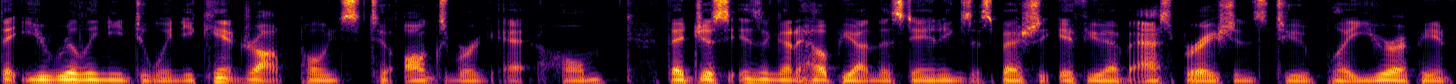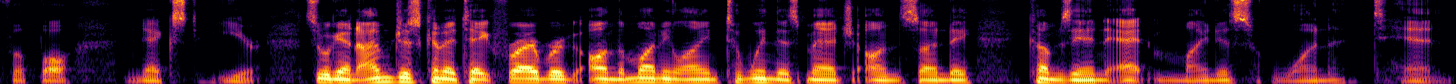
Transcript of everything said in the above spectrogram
that you really need to win. You can't drop points to Augsburg at home. That just isn't going to help you out in the standings, especially if you have aspirations to play European football next year. So again, I'm just going to take Freiburg on the money line to win this match on Sunday. Comes in at minus 110.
